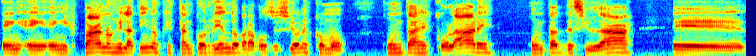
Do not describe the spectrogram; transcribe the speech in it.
en, en hispanos y latinos que están corriendo para posiciones como juntas escolares, juntas de ciudad, eh,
